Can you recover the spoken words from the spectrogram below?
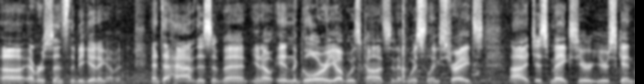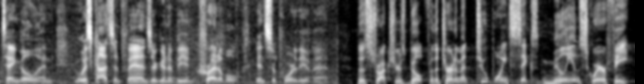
uh, ever since the beginning of it. And to have this event, you know, in the glory of Wisconsin at Whistling Straits, uh, it just makes your, your skin tingle. And Wisconsin fans are going to be incredible in support of the event. The structures built for the tournament, 2.6 million square feet,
